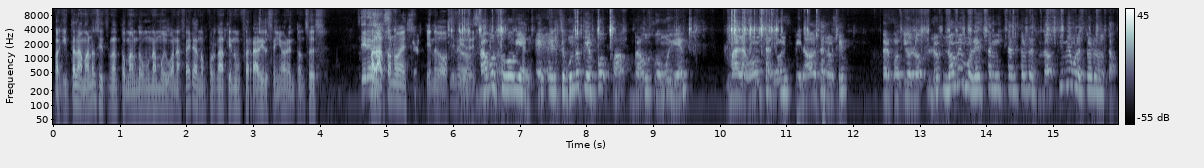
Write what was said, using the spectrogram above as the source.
bajita la mano sí están tomando una muy buena feria, no por nada tiene un Ferrari el señor, entonces ¿Tiene barato no es, tiene dos. Tiene Bravo jugó bien, el, segundo tiempo Bravo jugó muy bien, Malagón salió inspirado esa noche, pero contigo, no me molesta a mí tanto el resultado, sí me molestó el resultado,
